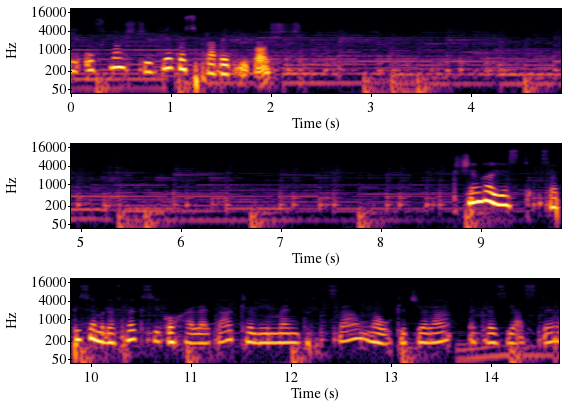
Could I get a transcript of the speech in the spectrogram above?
i ufności w Jego sprawiedliwość. Księga jest zapisem refleksji Kocheleta, czyli mędrca, nauczyciela, eklezjasty,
